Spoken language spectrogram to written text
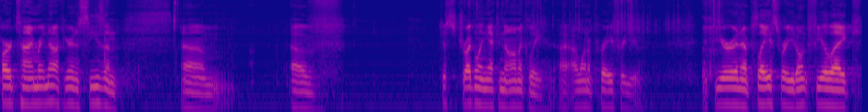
hard time right now. If you're in a season um, of just struggling economically, I, I want to pray for you. If you're in a place where you don't feel like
